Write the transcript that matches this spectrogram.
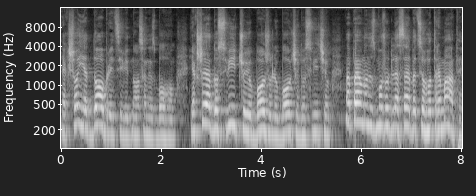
Якщо є добрі ці відносини з Богом, якщо я досвідчую Божу любов чи досвідчив, напевно, не зможу для себе цього тримати.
